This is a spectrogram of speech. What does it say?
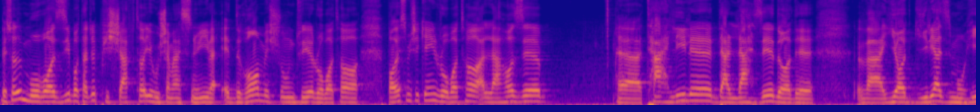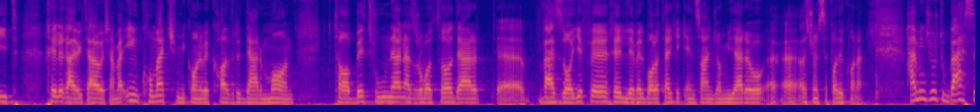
به صورت موازی با توجه پیشرفت های هوش مصنوعی و ادغامشون توی ربات ها باعث میشه که این ربات ها لحاظ تحلیل در لحظه داده و یادگیری از محیط خیلی قوی تر باشن و این کمک می‌کنه به کادر درمان تا بتونن از ربات ها در وظایف خیلی لول بالاتری که انسان انجام میده رو ازشون استفاده کنن. همینجور تو بحث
